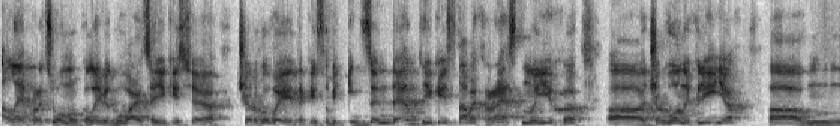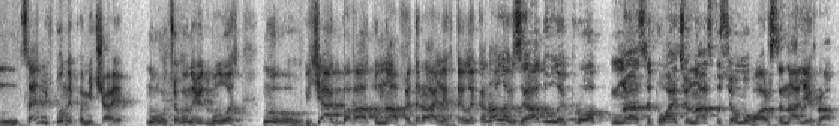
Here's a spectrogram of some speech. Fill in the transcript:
але при цьому, коли відбувається якийсь е, черговий такий собі інцидент, який ставить хрест на їх е, е, червоних лініях, е, це ніхто не помічає. Ну цього не відбулося. Ну як багато на федеральних телеканалах згадували про ситуацію на 107-му арсеналі грав.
